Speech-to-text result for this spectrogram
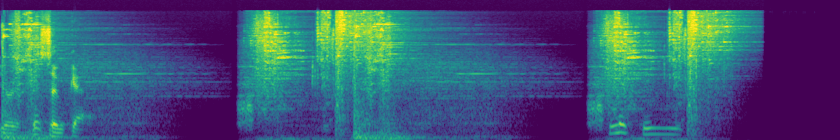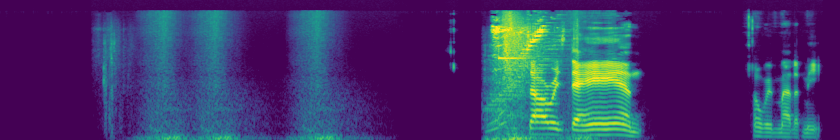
You're a. Licky. Sorry, Stan. Don't oh, be mad at me.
